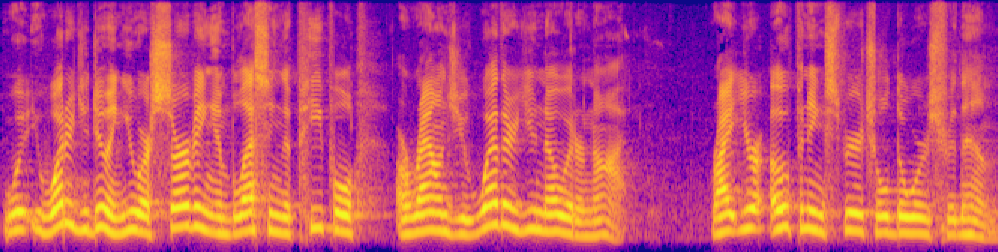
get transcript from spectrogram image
what are you doing? You are serving and blessing the people around you, whether you know it or not, right? You're opening spiritual doors for them.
